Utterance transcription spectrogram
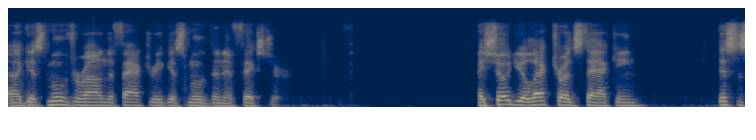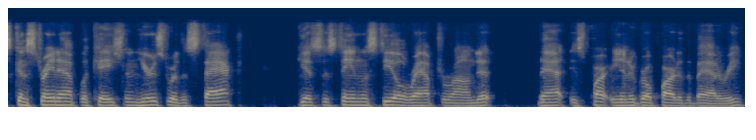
uh, gets moved around the factory, it gets moved in a fixture. I showed you electrode stacking. This is constraint application. And Here's where the stack gets the stainless steel wrapped around it. That is part the integral part of the battery.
